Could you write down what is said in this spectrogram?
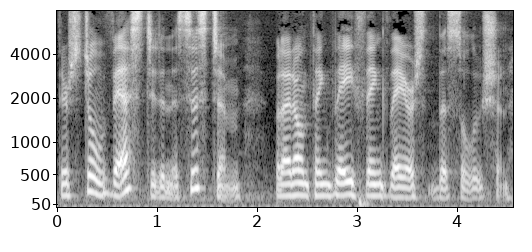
they're still vested in the system, but I don't think they think they are the solution.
